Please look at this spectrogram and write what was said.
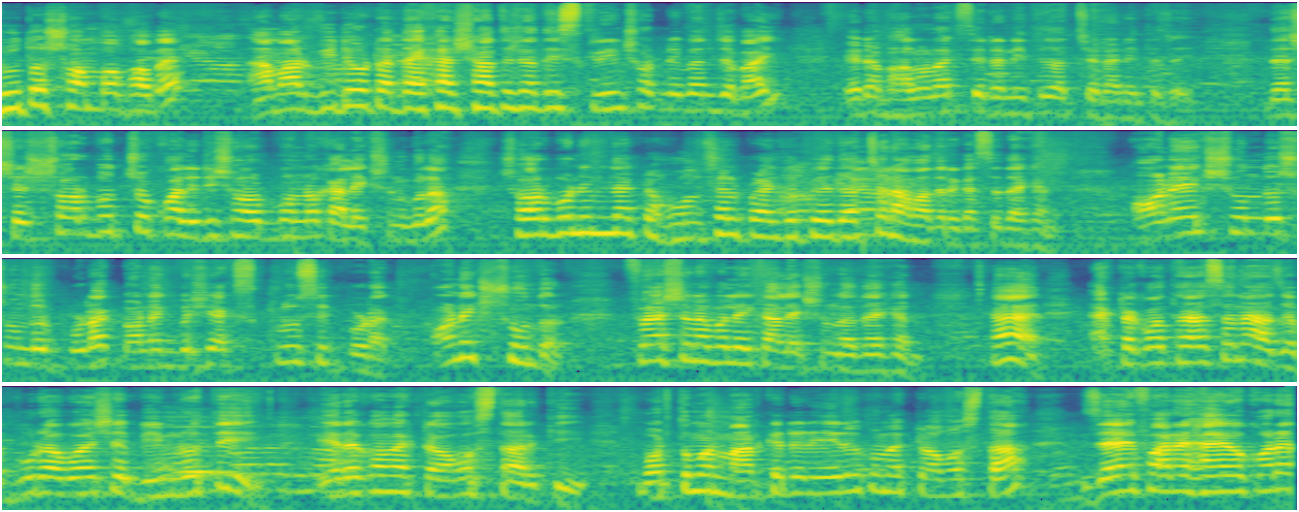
দ্রুত সম্ভব হবে। আমার ভিডিওটা দেখার সাথে সাথে স্ক্রিনশট নেবেন যে, ভাই, এটা ভালো লাগছে, এটা নিতে যাচ্ছে, এটা নিতে চাই। দেশের সর্বোচ্চ কোয়ালিটি সম্পন্ন কালেকশনগুলো সর্বনিম্ন একটা হোলসেল প্রাইসে পেয়ে যাচ্ছেন আমাদের কাছে, দেখেন। অনেক সুন্দর সুন্দর প্রোডাক্ট অনেক বেশি এক্সক্লুসিভ প্রোডাক্ট অনেক সুন্দর ফ্যাশনেবল এই কালেকশনগুলো দেখেন। হ্যাঁ একটা কথা আছে না যে বুড়া বয়সে বিমরতি এরকম একটা অবস্থা আর কি। বর্তমান মার্কেটের এরকম একটা অবস্থা, যে পারে হায়ও করে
